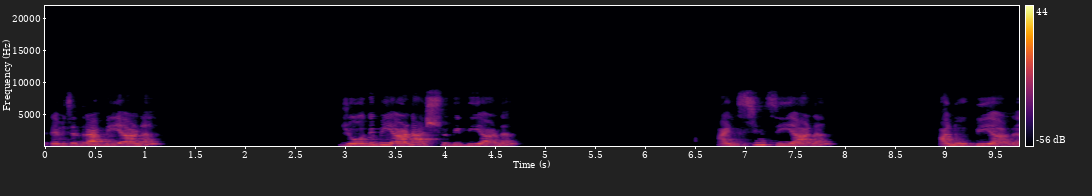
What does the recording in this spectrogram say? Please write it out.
രവിചന്ദ്ര ബി ആണ്. ജ്യോതി ബി ആണ്. അശ്വതി ബി ആണ്. ഐൻസ്റ്റീൻ സി ആണ്. അനു ബി ആണ്.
